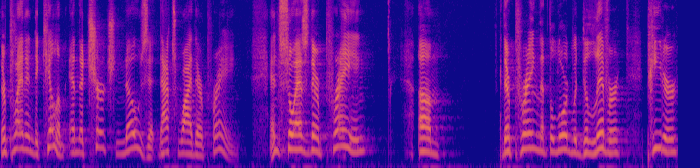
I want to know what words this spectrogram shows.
They're planning to kill him, and the church knows it. That's why they're praying. And so, as they're praying, um, they're praying that the Lord would deliver Peter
